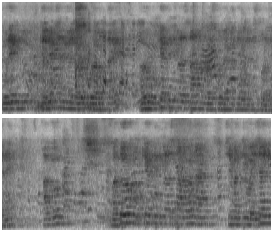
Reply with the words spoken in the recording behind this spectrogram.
ಇವರೇ ಕೆಲವೇ ಕೂಡ ಬರ್ತಾರೆ. ಅವರು ಮುಖ್ಯ ಅತಿಥಿಗಳ ಸ್ಥಾನವನ್ನು ವಹಿಸ್ಕೊಳ್ಬೇಕಂತ ವಿನಂತಿಸಿಕೊಳ್ತೇನೆ ಹಾಗೂ ಮತ್ತೋರ್ವ ಮುಖ್ಯ ಅತಿಥಿಗಳ ಸ್ಥಾನವನ್ನ ಶ್ರೀಮತಿ ವೈಶಾಲಿ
